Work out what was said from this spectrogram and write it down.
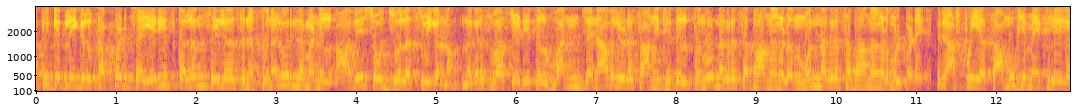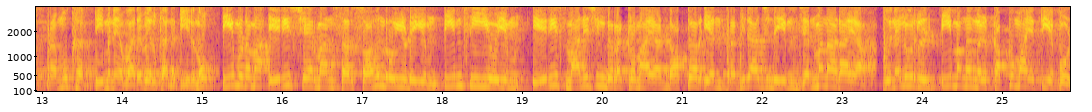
ക്രിക്കറ്റ് ലീഗിൽ കപ്പടിച്ച എരീസ് കൊല്ലം സെയിലേഴ്സിന് പുനലൂരിന്റെ മണ്ണിൽ ആവേശോജ്വല സ്വീകരണം. നഗരസഭാ സ്റ്റേഡിയത്തിൽ വൻ ജനാവലിയുടെ സാന്നിധ്യത്തിൽ പുനലൂർ നഗരസഭാംഗങ്ങളും മുൻ നഗരസഭാംഗങ്ങളും ഉൾപ്പെടെ രാഷ്ട്രീയ സാമൂഹ്യ മേഖലയിലെ പ്രമുഖർ ടീമിനെ വരവേൽക്കാനെത്തിയിരുന്നു ടീം ഉടമ എരീസ് ചെയർമാൻ സർ സോഹൻ റോയിയുടെയും ടീം സിഇഒയും എരീസ് മാനേജിംഗ് ഡയറക്ടറുമായ ഡോക്ടർ എൻ പ്രഭിരാജിന്റെയും ജന്മനാടായ പുനലൂരിൽ ടീം അംഗങ്ങൾ കപ്പുമായെത്തിയപ്പോൾ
